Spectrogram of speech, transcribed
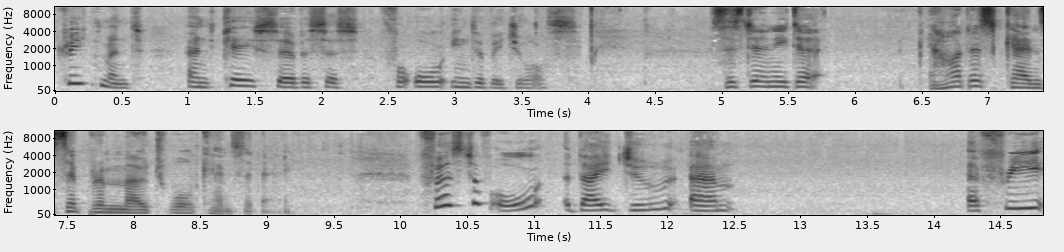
treatment, and care services for all individuals. Sister Anita, how does CANSA promote World Cancer Day? First of all, they do um, a free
